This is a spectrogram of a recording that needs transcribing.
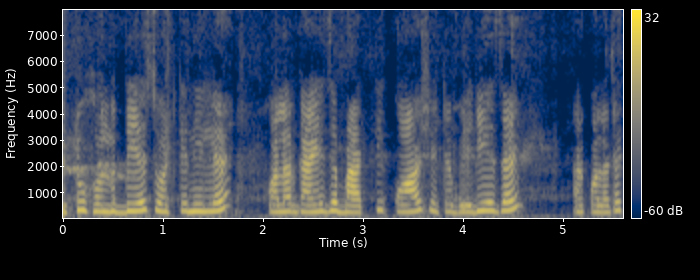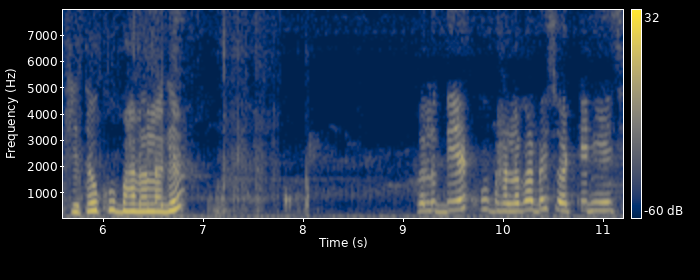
একটু হলুদ দিয়ে চটকে নিলে কলার গায়ে যে বাড়তি কষ এটা বেরিয়ে যায় আর কলাটা খেতেও খুব ভালো লাগে। হলুদ দিয়ে খুব ভালোভাবে চটকে নিয়েছি,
